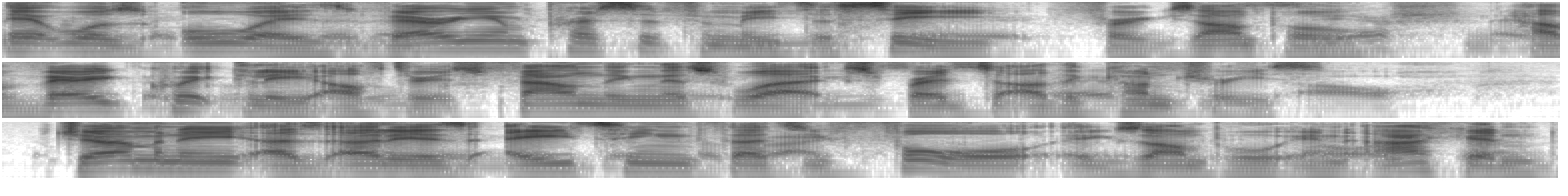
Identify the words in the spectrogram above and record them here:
It was always very impressive for me to see, for example, how very quickly after its founding this work spread to other countries. Germany, as early as 1834, example in Aachen,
